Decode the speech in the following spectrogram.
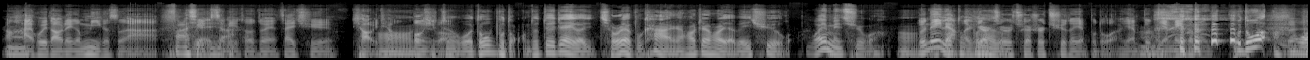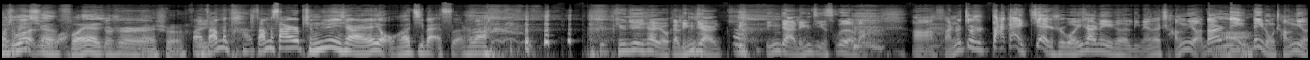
然后还会到这个 mix 啊发泄一下里头，对，再去跳一跳，哦，蹦一蹦这蹦。我都不懂，就对这个球也不看，然后这会儿也没去过，我也没去过，嗯，对，那两个地儿其实确实去的也不多，也不也没怎么，不多，我是不多没去过。那佛爷就是是反正咱们谈，咱们仨人平均一下也有个几百次，是吧？平平均一下有个零点零零点零几次吧，啊，反正就是大概见识过一下那个里面的场景。当然那哦。那种场景，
